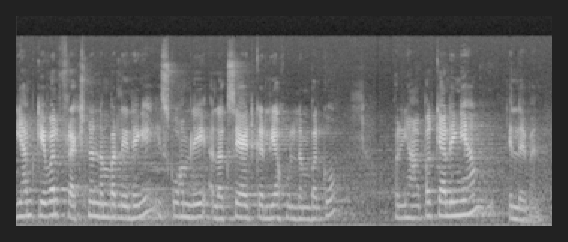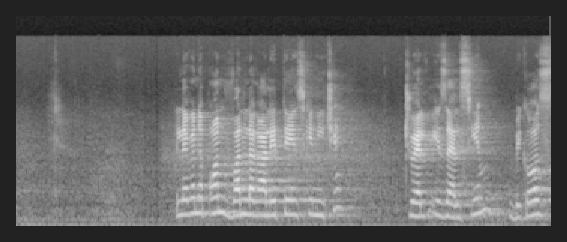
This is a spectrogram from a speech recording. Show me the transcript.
ये हम केवल फ्रैक्शनल नंबर ले लेंगे। इसको हमने अलग से ऐड कर लिया होल नंबर को। और यहाँ पर क्या लेंगे हम? इलेवन। इलेवन अपॉन वन लगा लेते हैं इसके नीचे। Twelve is LCM because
